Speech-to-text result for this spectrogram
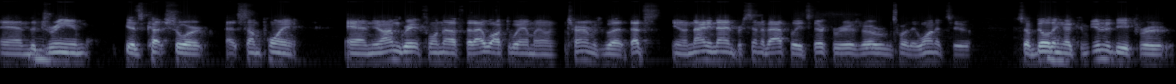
and the Mm. dream is cut short at some point. And you know, I'm grateful enough that I walked away on my own terms, but that's you know, 99% of athletes, their careers are over before they wanted to. So building a community for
